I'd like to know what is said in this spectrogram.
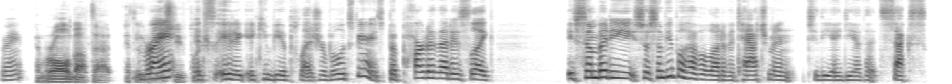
right? And we're all about that at the right of it's it, it can be a pleasurable experience but part of that is like if somebody so some people have a lot of attachment to the idea that sex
